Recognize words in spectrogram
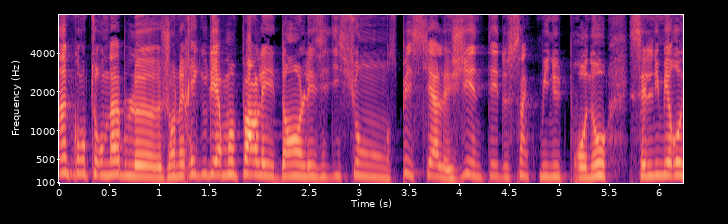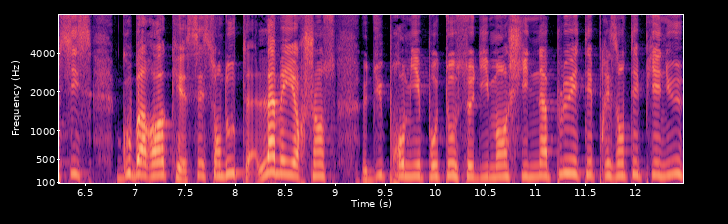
incontournable j'en ai régulièrement parlé dans les éditions spéciales JNT de 5 minutes prono. C'est le numéro 6, Goubaroc. C'est sans doute la meilleure chance du premier poteau ce dimanche. Il n'a plus été présenté pieds nus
